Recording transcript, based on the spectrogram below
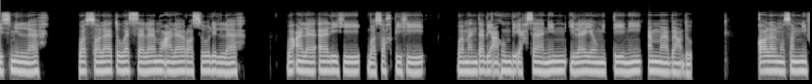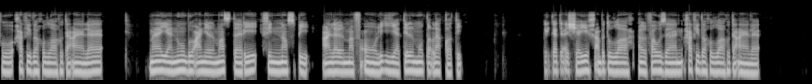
بسم الله والصلاة والسلام على رسول الله وعلى آله وصحبه ومن تبعهم بإحسان إلى يوم الدين أما بعد قال المصنف حفظه الله تعالى ما ينوب عن المصدر في النصب على المفعولية المطلقة Berkata Syekh Abdullah Al-Fauzan hafizahullahu taala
